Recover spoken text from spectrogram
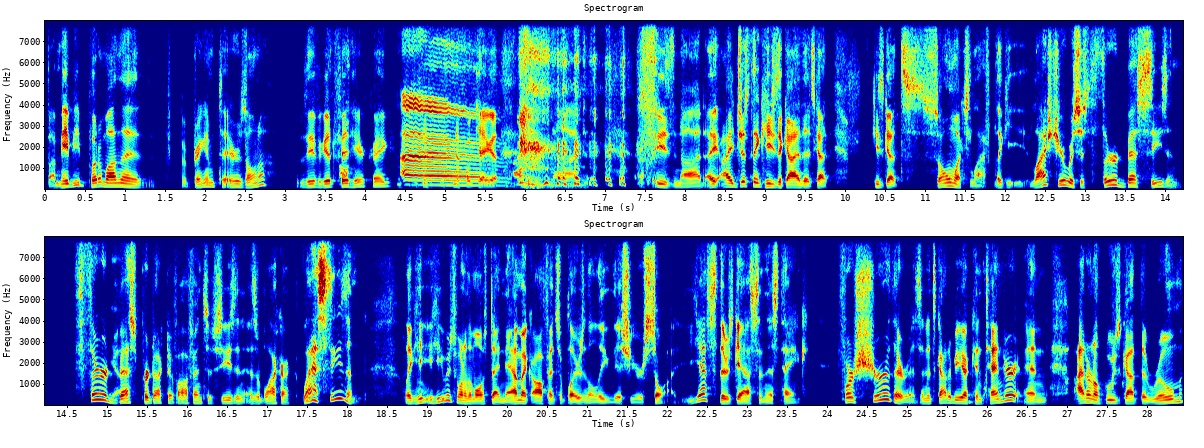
But maybe put him on the. Bring him to Arizona. Does he have a good fit Oh. here, Craig? No, okay, good. He's not. Um, He's not. I, I just think he's the guy that's got. He's got so much left. Like he, last year was his third best season, third Yeah. best productive offensive season as a Blackhawk last season. Like he, he was one of the most dynamic offensive players in the league this year. So yes, there's gas in this tank. For sure there is. And it's got to be a mm-hmm. contender. And I don't know who's got the room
